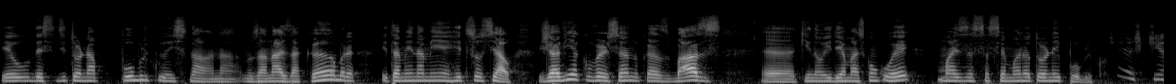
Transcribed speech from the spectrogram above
eu decidi tornar público isso na, na, nos anais da Câmara e também na minha rede social. Já vinha conversando com as bases é, que não iria mais concorrer, mas essa semana eu tornei público. Acho que tinha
